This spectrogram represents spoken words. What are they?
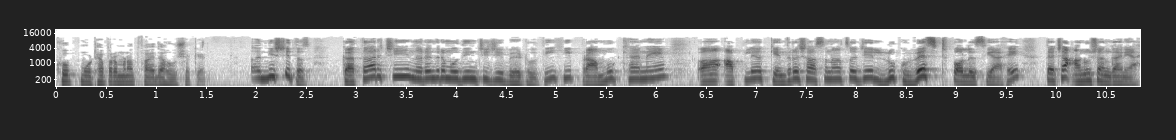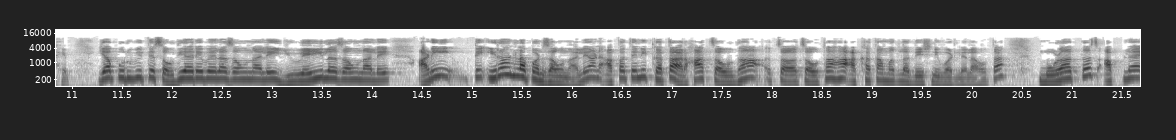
खूप मोठ्या प्रमाणात फायदा होऊ शकेल. निश्चितच. कतारची नरेंद्र मोदींची जी भेट होती ही प्रामुख्याने आपल्या केंद्र शासनाचं जे लुक वेस्ट पॉलिसी आहे त्याच्या अनुषंगाने आहे. यापूर्वी ते सौदी अरेबियाला जाऊन आले युएईला जाऊन आले आणि ते इराणला पण जाऊन आले आणि आता त्यांनी कतार हा चौदा च- चौथा हा आखातामधला देश निवडलेला होता. मुळातच आपल्या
